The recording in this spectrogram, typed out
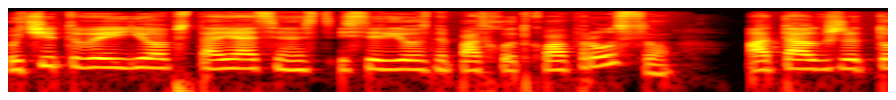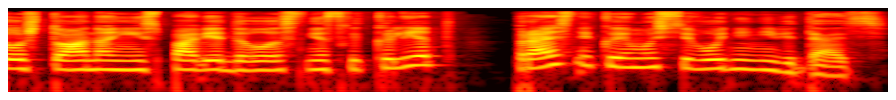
Учитывая ее обстоятельность и серьезный подход к вопросу, а также то, что она не исповедовалась несколько лет, праздника ему сегодня не видать.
